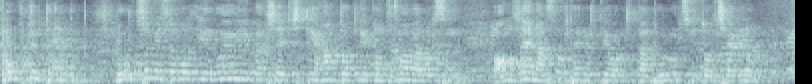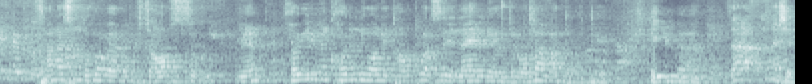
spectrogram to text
Пунктер танд Бүрд сумын сургуулийн үе үеийн багш ажилтны хамт олонны дунд зохион байгуулсан онлайн асуулт хариултын уралдаанд төрүүлсэн тул шагнав санаачны зохион байгуулагч Орос 2021 оны 5 дугаар сарын 8-ны өдөр Улаанбаатар хотод ийм байна. За наашаа.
